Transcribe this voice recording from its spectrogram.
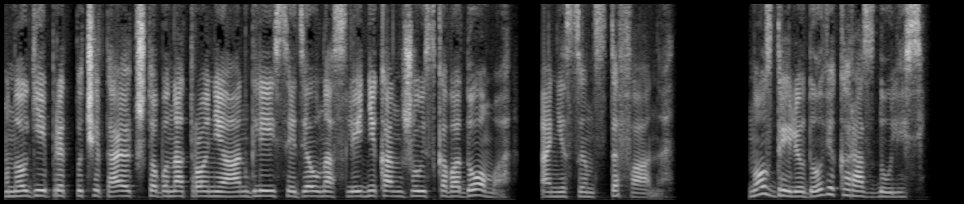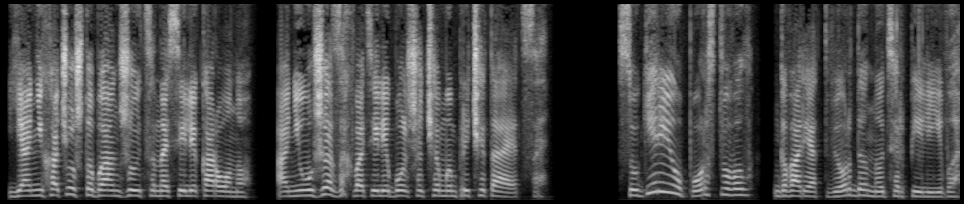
Многие предпочитают, чтобы на троне Англии сидел наследник Анжуйского дома, а не сын Стефана. Ноздри Людовика раздулись. «Я не хочу, чтобы анжуйцы носили корону. Они уже захватили больше, чем им причитается». Сугерий упорствовал, говоря твердо, но терпеливо.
